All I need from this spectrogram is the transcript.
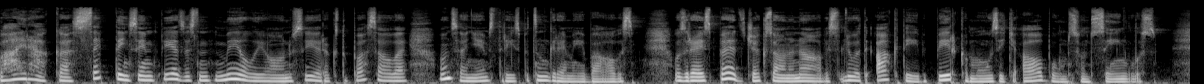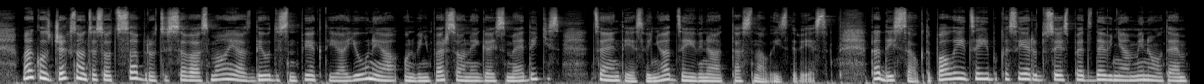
vairāk kā 750 miljonus ierakstu pasaulē un saņēmis 13 Grammy balvas. Uzreiz pēc Džeksona nāves ļoti aktīvi pirka mūziķa albums un singlus. Maikls Džeksons esot sabrucis savās mājās 25. jūnijā, un viņa personīgais mediķis centies viņu atdzīvināt, tas nav izdevies. Tad izsaukta palīdzība, kas ieradusies pēc deviņām minūtēm,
